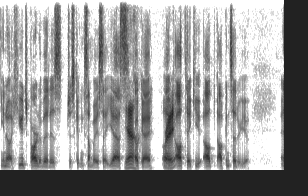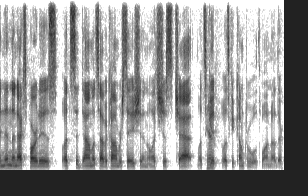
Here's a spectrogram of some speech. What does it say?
you know, a huge part of it is just getting somebody to say yes. Yeah. Okay. Like Right. I'll take you. I'll I'll consider you. And then the next part is let's sit down, let's have a conversation, let's just chat. Let's Yeah. get let's get comfortable with one another.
